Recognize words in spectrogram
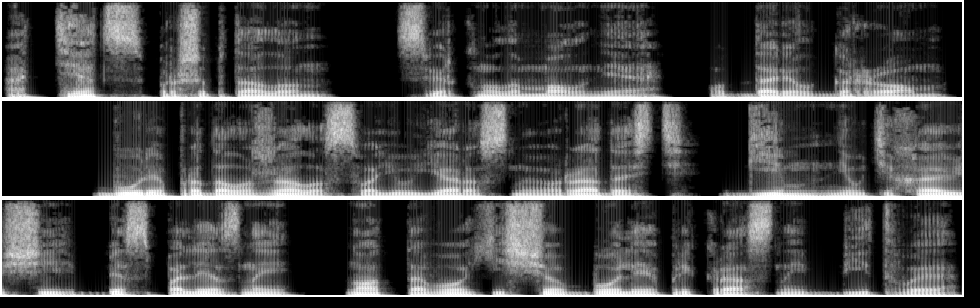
«Отец!» — прошептал он. Сверкнула молния. Ударил гром. Буря продолжала свою яростную радость, гимн неутихающий, бесполезный, но оттого еще более прекрасной битвы.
